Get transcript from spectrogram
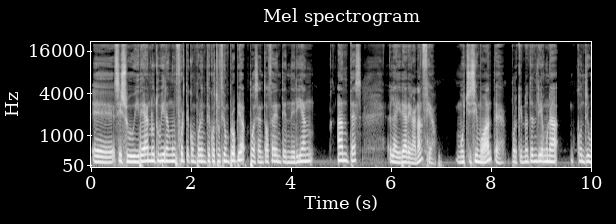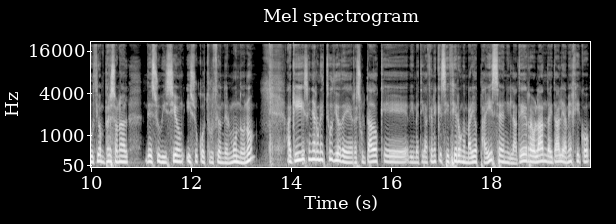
eh, si sus ideas no tuvieran un fuerte componente de construcción propia, pues entonces entenderían antes la idea de ganancia, muchísimo antes, porque no tendrían una contribución personal de su visión y su construcción del mundo, ¿no? Aquí señala un estudio de resultados que, de investigaciones que se hicieron en varios países, en Inglaterra, Holanda, Italia, México,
